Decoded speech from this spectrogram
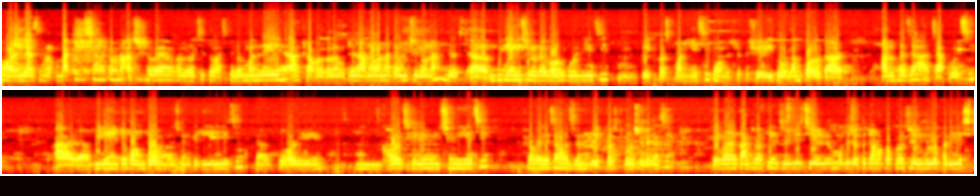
Morning guys to this channel কেমন আছো সবাই? আমি ভালো আছি। তো আজকে মানডে আর সকালবেলা উঠে রান্না বান্না তেমন ছিল না। জাস্ট বিরিয়ানি ছিল, ওটা গরম করে দিয়েছি ব্রেকফাস্ট বানিয়েছি। তোমাদের সাথে শেয়ারই করলাম, পরোটা আর আলু ভাজা আর চা করেছি। আর বিরিয়ানিটা গরম করে হাজব্যান্ডকে দিয়ে দিয়েছি। তারপরে ঘর ঝেড়ে মুছে নিয়েছি। সবাই গেছে, আমার হাজব্যান্ড ব্রেকফাস্ট করে চলে গেছে। এবার কাজ বাকি আছে, যে চেয়ারের মধ্যে যত জামা কাপড় আছে, ওইগুলো খালি জাস্ট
